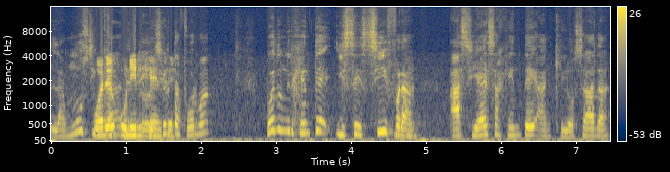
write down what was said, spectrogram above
la, música puede unir gente. de cierta forma puede unir gente y se cifra hacia esa gente anquilosada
